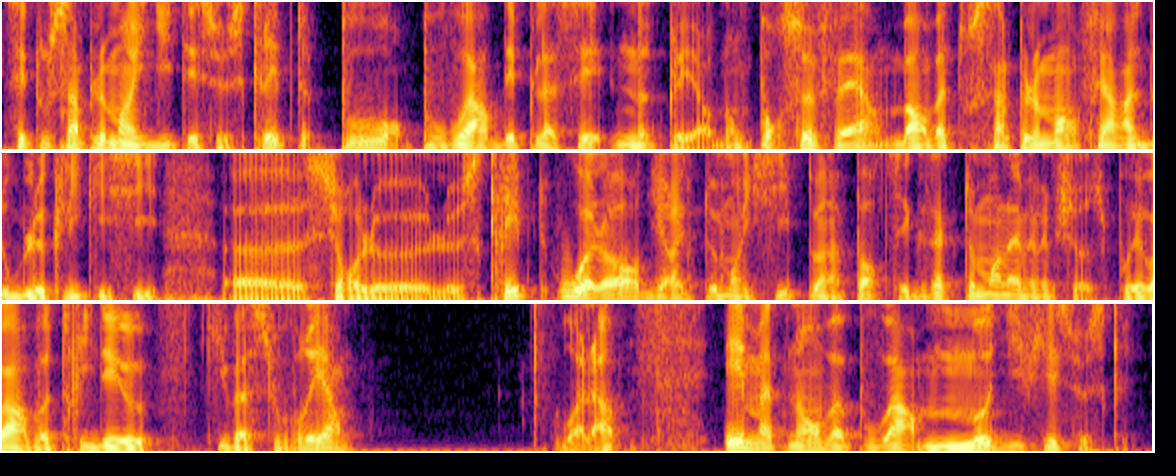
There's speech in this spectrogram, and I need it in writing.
c'est tout simplement éditer ce script pour pouvoir déplacer notre player. Donc pour ce faire, bah, on va tout simplement faire un double clic ici euh, sur le, script ou alors directement ici, peu importe, c'est exactement la même chose. Vous pouvez voir votre IDE qui va s'ouvrir. Voilà. Et maintenant on va pouvoir modifier ce script.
